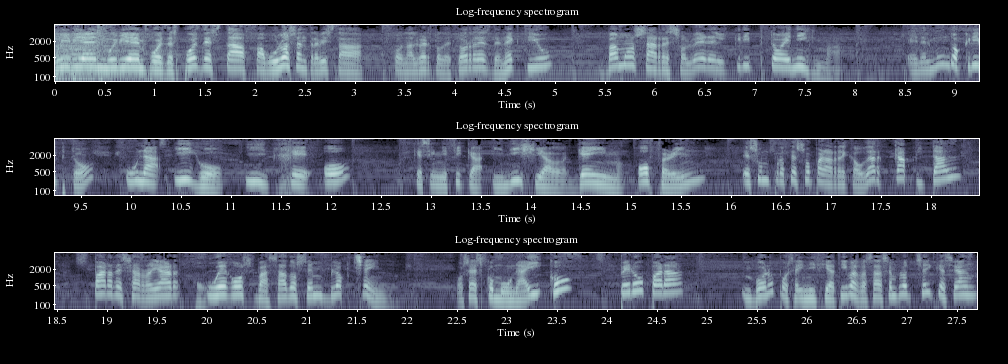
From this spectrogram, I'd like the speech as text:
Muy bien, muy bien. Pues después de esta fabulosa entrevista con Alberto de Torres de Nectiu, vamos a resolver el cripto enigma. En el mundo cripto, una IGO, IGO, que significa Initial Game Offering, es un proceso para recaudar capital para desarrollar juegos basados en blockchain. O sea, es como una ICO, pero para, bueno, pues iniciativas basadas en blockchain que sean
